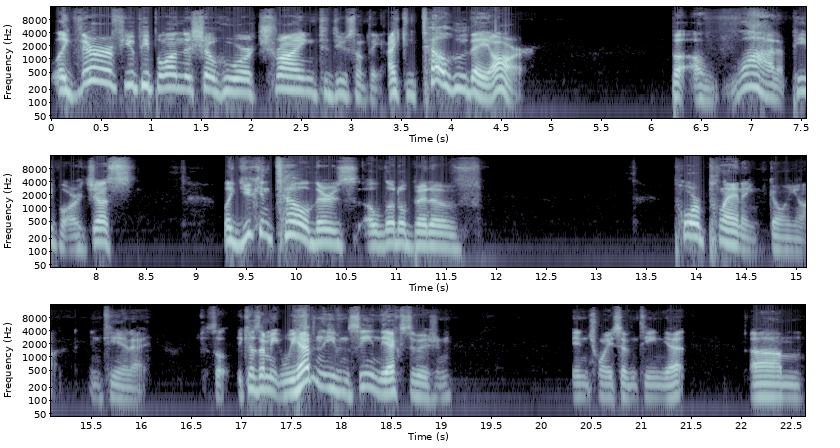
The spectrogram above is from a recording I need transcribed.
like there are a few people on the show who are trying to do something. I can tell who they are. But a lot of people are just like you can tell there's a little bit of poor planning going on in TNA. So, because I mean, we haven't even seen the X Division in 2017 yet. Um,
